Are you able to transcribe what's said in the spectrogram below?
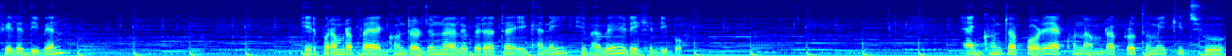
ফেলে দিবেন। এরপর আমরা প্রায় এক ঘণ্টার জন্য অ্যালোভেরাটা এখানেই এভাবে রেখে দিব। এক ঘণ্টা পরে এখন আমরা প্রথমে কিছু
